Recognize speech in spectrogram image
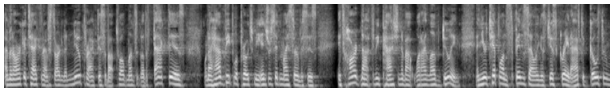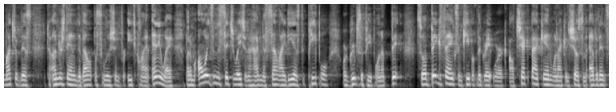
I'm an architect and I've started a new practice about 12 months ago. The fact is, when I have people approach me interested in my services, it's hard not to be passionate about what I love doing. And your tip on spin selling is just great. I have to go through much of this to understand and develop a solution for each client anyway, but I'm always in the situation of having to sell ideas to people or groups of people. And a bit, so a big thanks and keep up the great work. I'll check back in when I can show some evidence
